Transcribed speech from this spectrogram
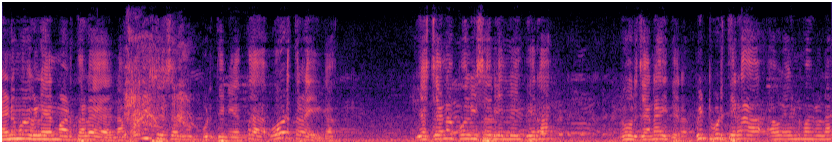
ಹೆಣ್ಮಗಳು ಏನ್ ಮಾಡ್ತಾಳೆ, ನಾ ಪೊಲೀಸ್ ಸ್ಟೇಷನ್ ಬಿಡ್ತೀನಿ ಅಂತ ಓಡ್ತಾಳೆ ಈಗ. ಎಷ್ಟು ಜನ ಪೊಲೀಸರು ಇಲ್ಲಿ ಇದ್ದೀರಾ? ನೂರು ಜನ ಇದ್ದೀರಾ? ಬಿಟ್ಟು ಬಿಡ್ತೀರಾ ಅವ ಹೆಣ್ಮಗಳನ್ನ?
